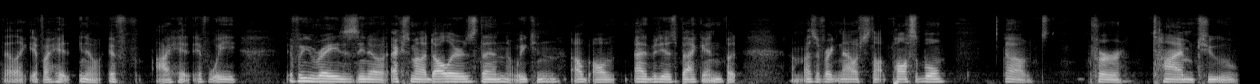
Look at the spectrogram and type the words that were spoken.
that like if I hit, you know, if I hit, if we, if we raise, you know, X amount of dollars, then we can, I'll, I'll add videos back in. But um, as of right now, it's not possible uh, for time to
